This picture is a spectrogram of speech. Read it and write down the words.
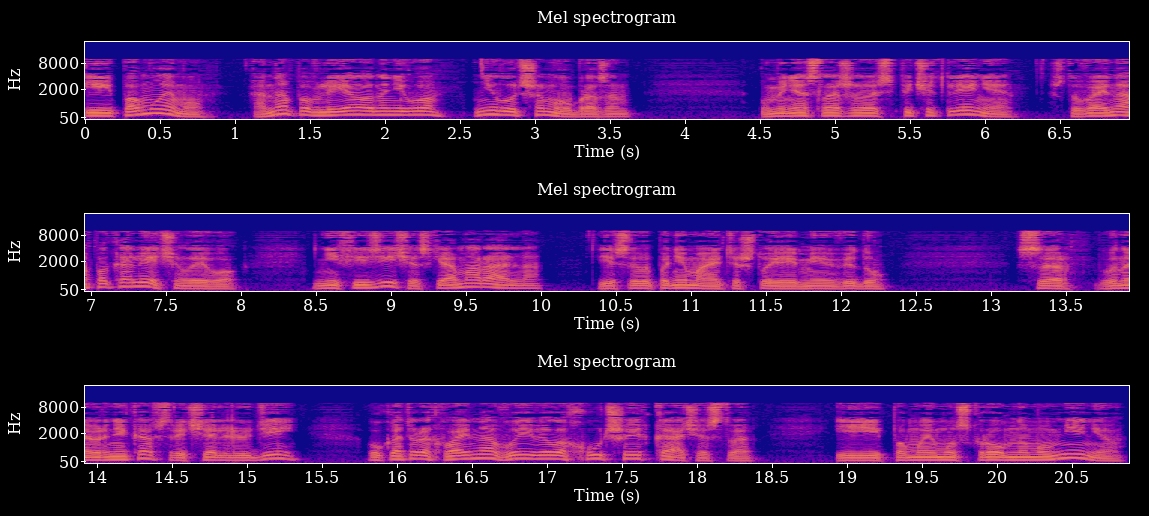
и, по-моему, она повлияла на него не лучшим образом». У меня сложилось впечатление, что война покалечила его, не физически, а морально, если вы понимаете, что я имею в виду. Сэр, вы наверняка встречали людей, у которых война выявила худшие их качества, и, по моему скромному мнению,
